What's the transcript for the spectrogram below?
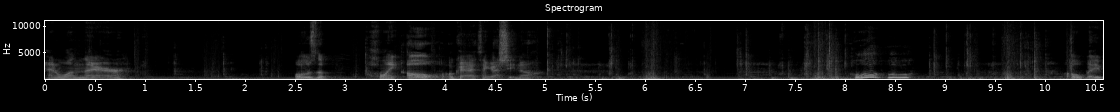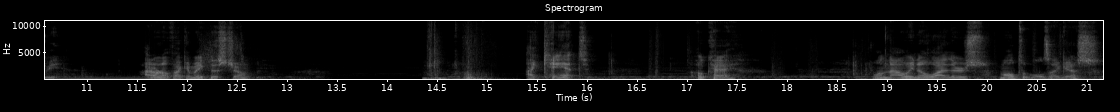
And one there. What was the point? Oh, okay, I think I see now. Woohoo! Oh, baby. I don't know if I can make this jump. I can't! Okay. Well, now we know why there's multiples, I guess.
